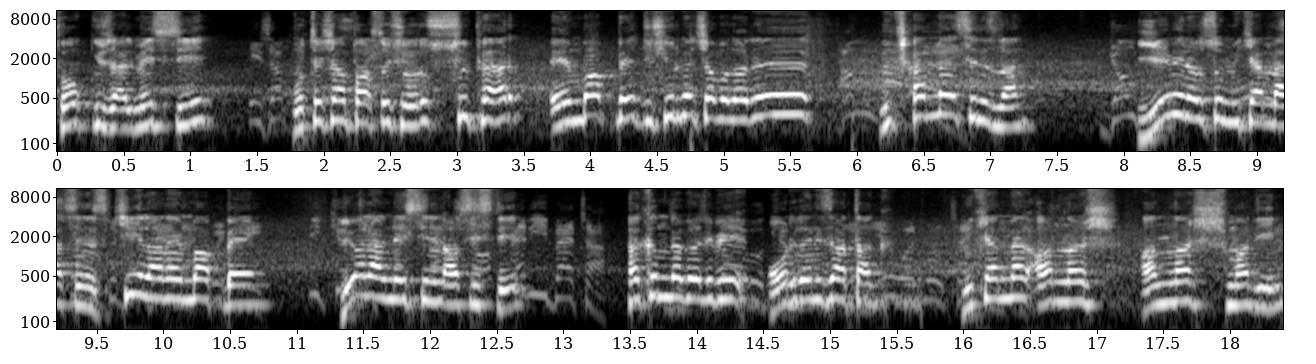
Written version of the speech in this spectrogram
çok güzel Messi. Muhteşem paslaşıyoruz. Süper. Mbappe düşürme çabaları. Mükemmelsiniz lan. Yemin olsun mükemmelsiniz. Kylian Mbappe, Lionel Messi'nin asisti. Takımda böyle bir organize atak. Mükemmel anlaş, anlaşma diyeyim.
